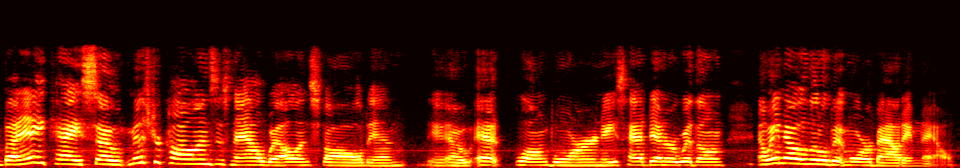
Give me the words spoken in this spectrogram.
but in any case, so Mr. Collins is now well installed in, you know, at Longbourn. He's had dinner with them, and we know a little bit more about him now.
